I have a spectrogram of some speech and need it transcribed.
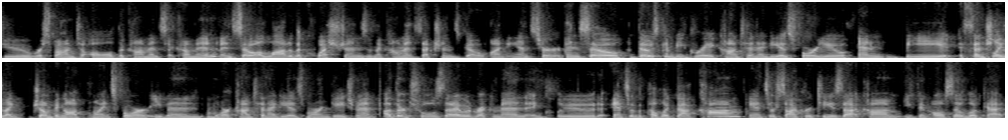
to respond to all the comments that come in. And so a lot of the questions in the comment sections go unanswered. And so those can be great content ideas for you and be essentially like jumping off points for even more content ideas, more engagement. Other other tools that I would recommend include answerthepublic.com, answersocrates.com. You can also look at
